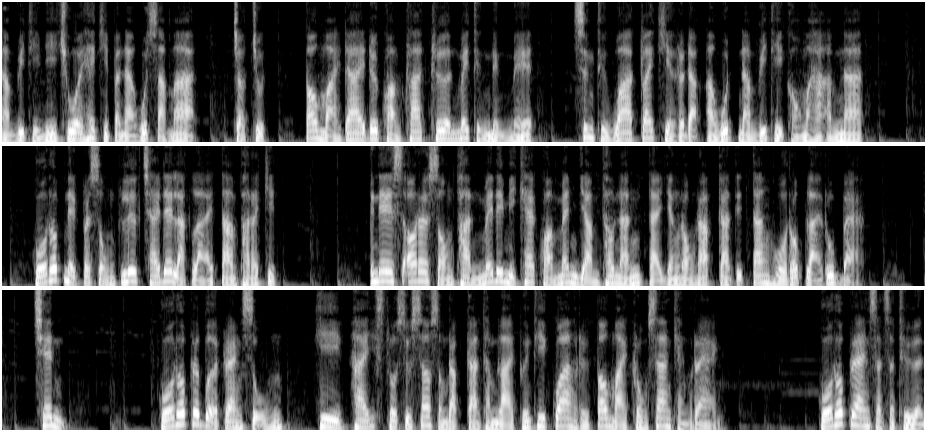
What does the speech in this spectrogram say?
นำวิถีนี้ช่วยให้ขีปนาวุธสามารถเจาะจุด เป้าหมายได้ด้วยความคลาดเคลื่อนไม่ถึง 1 เมตร ซึ่งถือว่าใกล้เคียงระดับอาวุธนำวิถีของมหาอำนาจ หัวรบเนกประสงค์เลือกใช้ได้หลากหลายตามภารกิจ NASR 2000 ไม่ได้มีแค่ความแม่นยำเท่านั้น แต่ยังรองรับการติดตั้งหัวรบหลายรูปแบบ เช่น หัวรบระเบิดแรงสูง Heat High Explosive Cell สำหรับการทำลายพื้นที่กว้างหรือเป้าหมายโครงสร้างแข็งแรง หัวรบแรงสั่นสะเทือน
